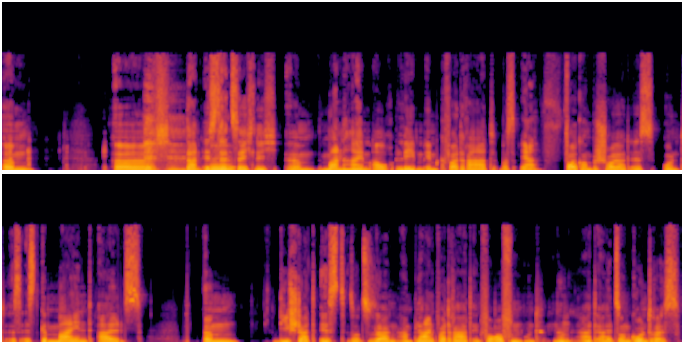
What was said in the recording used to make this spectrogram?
ähm, äh, dann ist tatsächlich ähm, Mannheim auch Leben im Quadrat, was Ja. vollkommen bescheuert ist. Und es ist gemeint als ähm, die Stadt ist sozusagen am Planquadrat entworfen und ne, hat halt so einen Grundriss.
